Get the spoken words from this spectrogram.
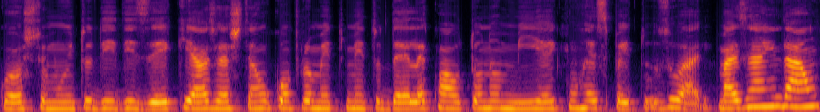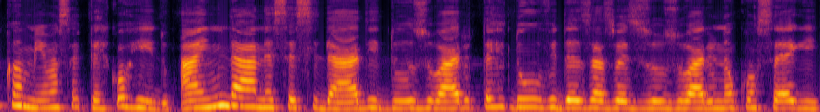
gosto muito de dizer que a gestão, o comprometimento dela é com a autonomia e com respeito do usuário. Mas ainda há um caminho a ser percorrido. Ainda há necessidade do usuário ter dúvidas, às vezes o usuário não consegue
